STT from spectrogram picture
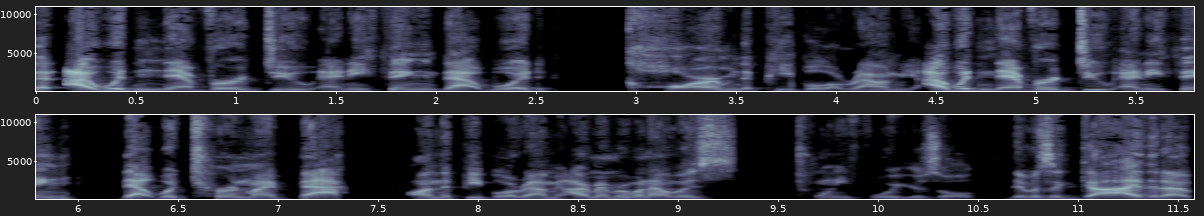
that I would never do anything that would harm the people around me. I would never do anything that would turn my back on the people around me. I remember when I was 24 years old, there was a guy that I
